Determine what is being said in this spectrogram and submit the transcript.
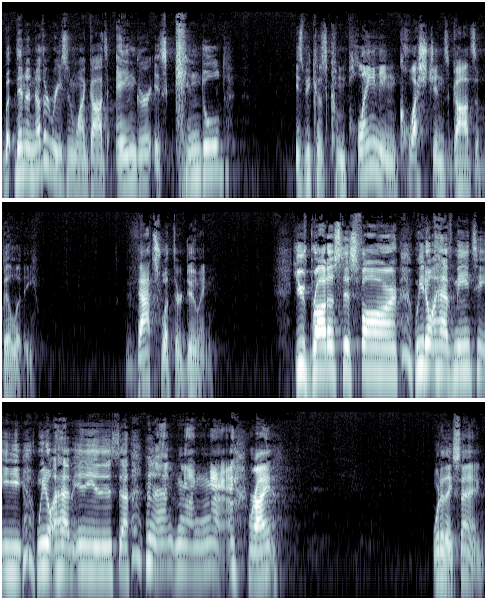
But then another reason why God's anger is kindled is because complaining questions God's ability. That's what they're doing. You've brought us this far. We don't have meat to eat. We don't have any of this. Right? What are they saying?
